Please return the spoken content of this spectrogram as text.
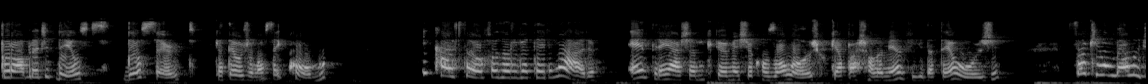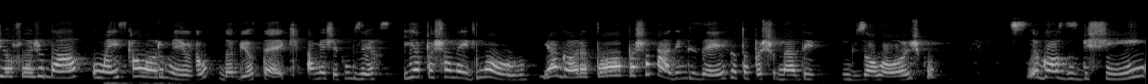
Por obra de Deus, deu certo, que até hoje eu não sei como. E cá estou eu fazendo veterinária. Entrei achando que eu ia mexer com zoológico, que é a paixão da minha vida até hoje. Só que um belo dia eu fui ajudar um ex-calouro meu, da biotech, a mexer com bezerros e apaixonei de novo. E agora eu tô apaixonada em bezerro, eu tô apaixonada em zoológico eu gosto dos bichinhos,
